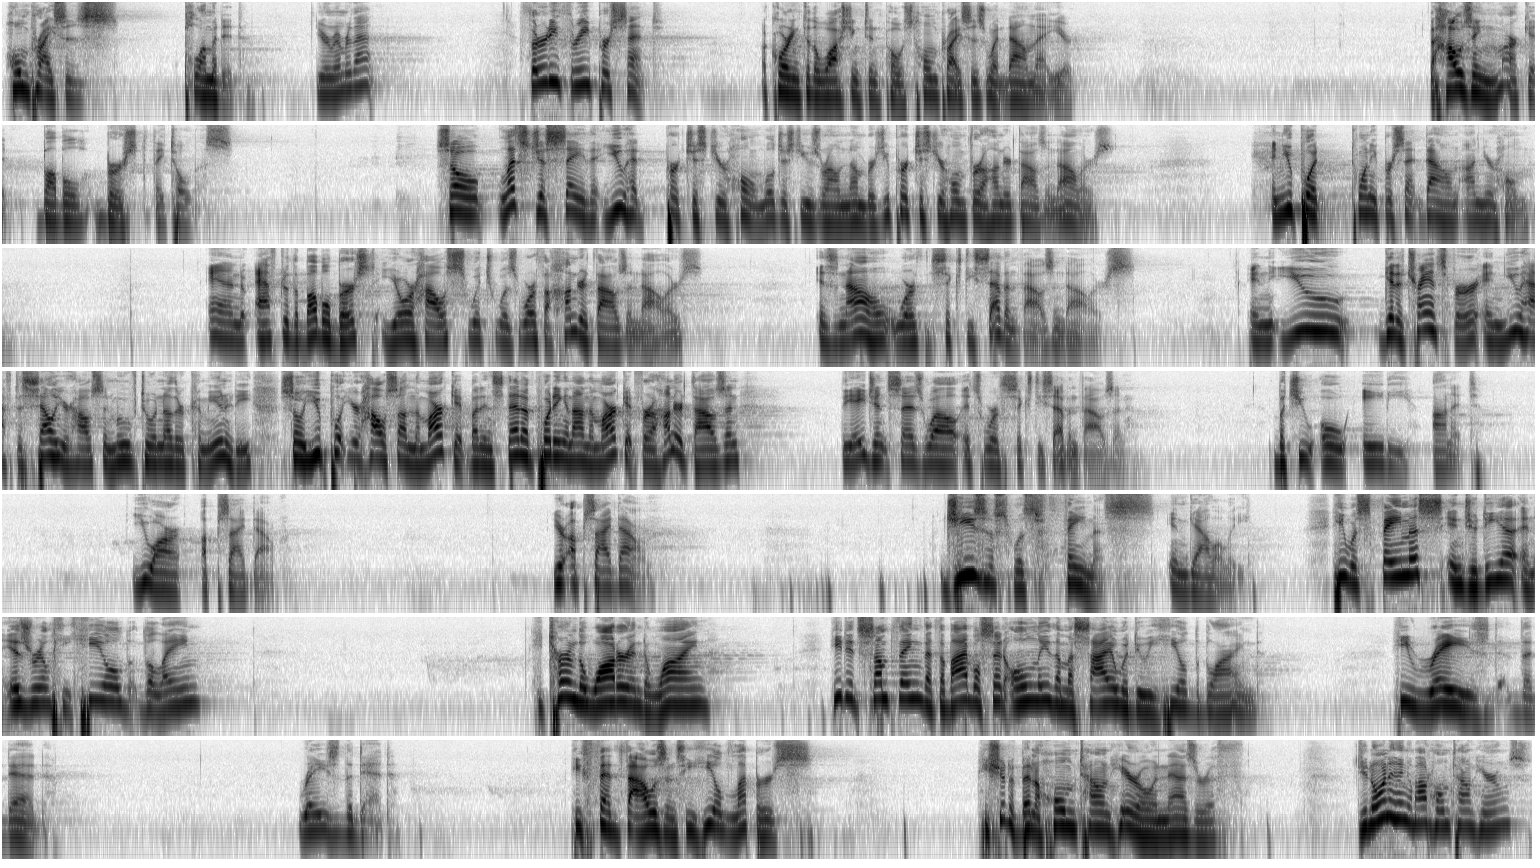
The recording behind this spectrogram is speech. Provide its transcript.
home prices plummeted. You remember that? 33%, according to the Washington Post, home prices went down that year. The housing market bubble burst, they told us. So let's just say that you had purchased your home. We'll just use round numbers. You purchased your home for $100,000 and you put 20% down on your home. And after the bubble burst, your house, which was worth $100,000, is now worth $67,000. And you get a transfer and you have to sell your house and move to another community. So you put your house on the market, but instead of putting it on the market for 100,000, the agent says, "Well, it's worth 67,000." But you owe 80 on it you are upside down. You're upside down. Jesus was famous in Galilee. He was famous in Judea and Israel. He healed the lame. He turned the water into wine. He did something that the Bible said only the Messiah would do. He healed the blind. He raised the dead raised the dead. He fed thousands, he healed lepers. He should have been a hometown hero in Nazareth. Do you know anything about hometown heroes?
